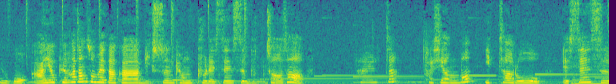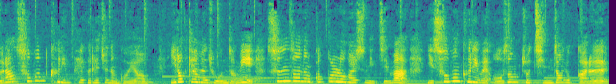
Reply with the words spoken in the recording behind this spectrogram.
이거 아이오페 화장솜에다가 믹순 병풀 에센스 묻혀서 살짝 다시 한번 2차로 에센스랑 수분 크림 팩을 해주는 거예요. 이렇게 하면 좋은 점이 순서는 거꾸로 갈 수는 있지만 이 수분 크림의 어성초 진정 효과를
